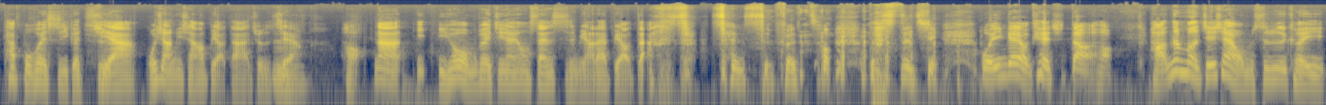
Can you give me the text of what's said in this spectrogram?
它不会是一个家。我想你想要表达的就是这样。嗯、好，那以以后我们可以尽量用三十秒来表达 三十分钟的事情。我应该有 catch 到哈。好，那么接下来我们是不是可以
